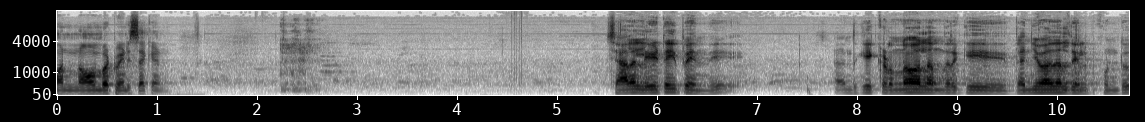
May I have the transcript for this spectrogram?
ఆన్ నవంబర్ ట్వంటీ సెకండ్ చాలా లేట్ అయిపోయింది. అందుకే ఇక్కడ ఉన్న వాళ్ళందరికీ ధన్యవాదాలు తెలుపుకుంటూ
